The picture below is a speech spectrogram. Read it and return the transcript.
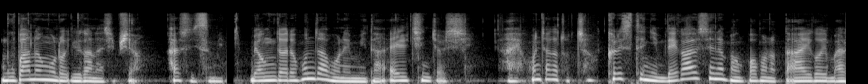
무반응으로 일관하십시오. 할 수 있습니다. 명절에 혼자 보냅니다. 엘 친절 씨. 아, 혼자가 좋죠. 크리스트님, 내가 할 수 있는 방법은 없다. 아, 이거 말,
